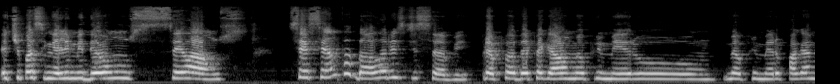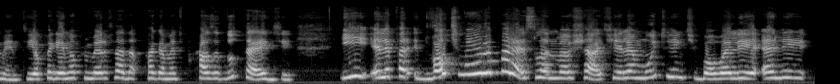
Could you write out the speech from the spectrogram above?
Eu, tipo assim, ele me deu uns, sei lá, uns 60 dólares de sub para eu poder pegar o meu primeiro meu primeiro pagamento. E eu peguei meu primeiro pagamento por causa do TED. E ele volta e meia ele aparece lá no meu chat. Ele é muito gente boa. Ele, ele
